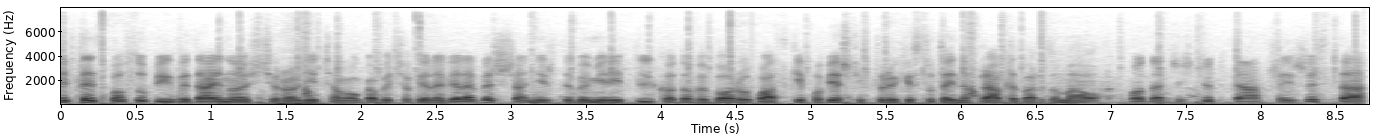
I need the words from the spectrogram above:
No i w ten sposób ich wydajność rolnicza mogła być o wiele, wiele wyższa niż gdyby mieli tylko do wyboru płaskie powierzchnie, których jest tutaj naprawdę bardzo mało. Woda czyściutka, przejrzysta.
